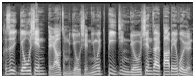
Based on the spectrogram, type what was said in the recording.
可是优先得要怎么优先？因为毕竟留现在八倍会员，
